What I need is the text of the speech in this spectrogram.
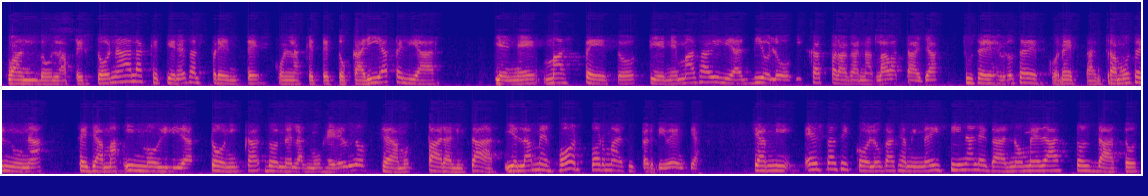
cuando la persona a la que tienes al frente, con la que te tocaría pelear, tiene más peso, tiene más habilidades biológicas para ganar la batalla, tu cerebro se desconecta. Entramos en una, se llama inmovilidad tónica, donde las mujeres nos quedamos paralizadas y es la mejor forma de supervivencia. Si a mí esta psicóloga, si a mí medicina legal no me da estos datos,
